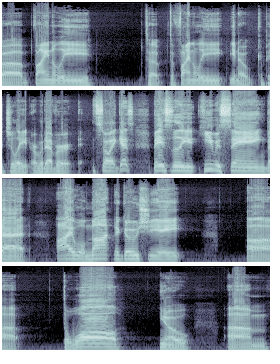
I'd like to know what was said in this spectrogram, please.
uh, finally to to finally you know capitulate or whatever. So I guess basically he was saying that I will not negotiate uh, the wall, you know, um,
